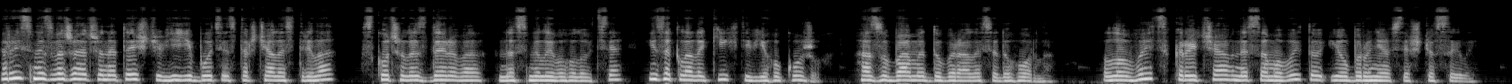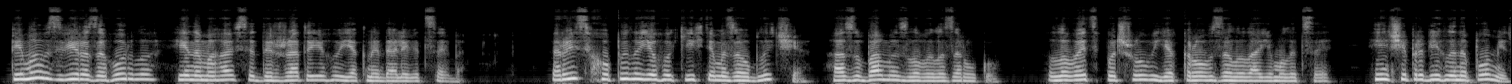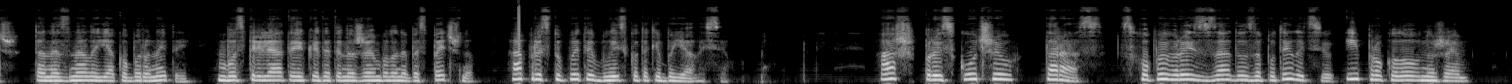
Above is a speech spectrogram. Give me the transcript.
Рись, незважаючи на те, що в її боці стирчала стріла, скочила з дерева на сміливого ловця і заклала кіхті в його кожух, а зубами добиралася до горла. Ловець кричав несамовито і оборонявся щосили. Піймав звіра за горло і намагався держати його якнедалі від себе. Рись хопила його кігтями за обличчя, а зубами зловила за руку. Ловець почув, як кров залила йому лице. Інші прибігли на поміч та не знали, як оборонити, бо стріляти і кидати ножем було небезпечно, а приступити близько таки боялися. Аж прискочив Тарас, схопив рись ззаду за потилицю і проколов ножем.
